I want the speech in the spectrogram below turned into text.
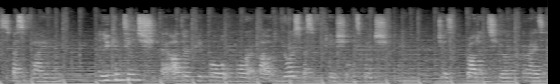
specified in. And you can teach uh, other people more about your specifications, which just broadens your horizon.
